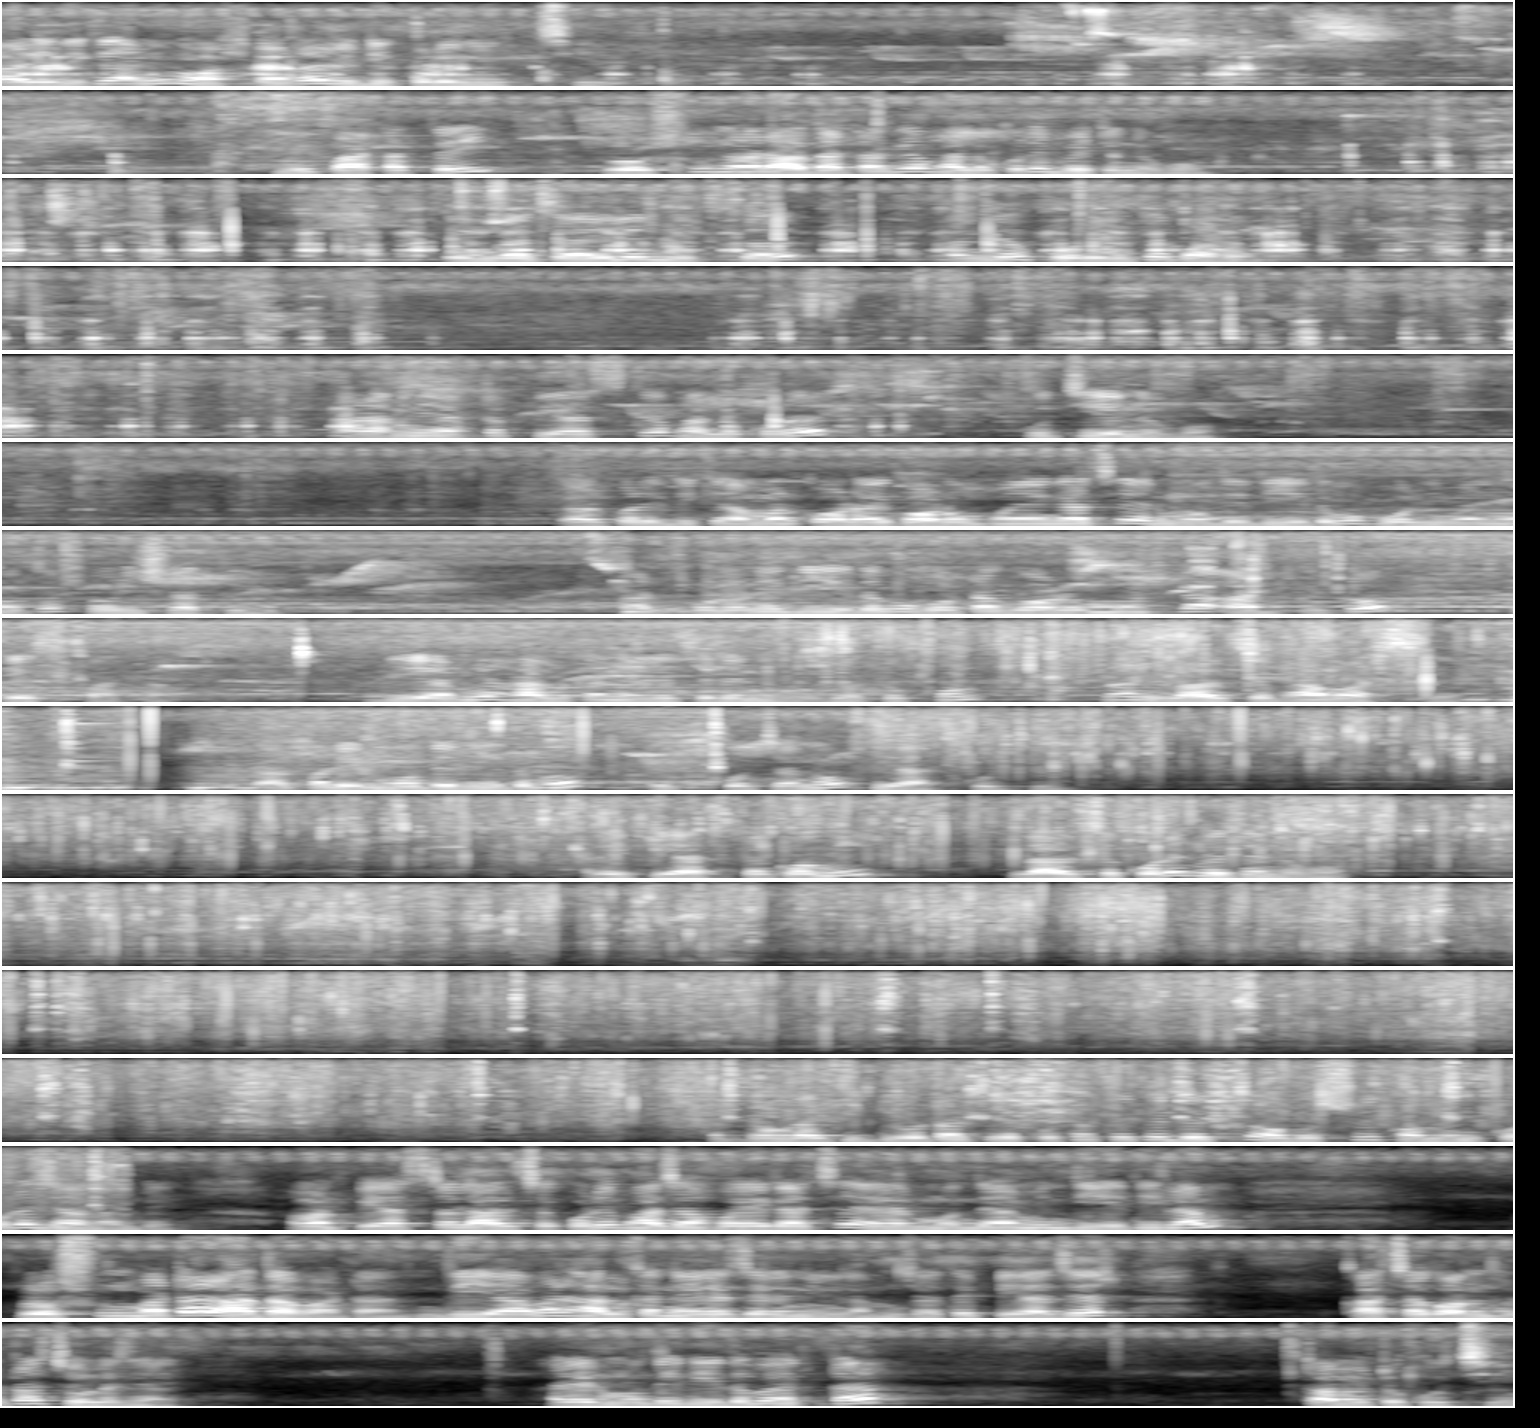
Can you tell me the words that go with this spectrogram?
আর এদিকে আমি মশলাটা রেডি করে নিচ্ছি। আমি পাটাতেই রসুন আর আদাটাকে ভালো করে বেটে নেব। তোমরা চাইলে মিক্সার গ্রাইন্ডার করে নিতে পারো। আর আমি একটা পেঁয়াজকে ভালো করে কুচিয়ে নেব। তারপর এদিকে আমার কড়াই গরম হয়ে গেছে, এর মধ্যে দিয়ে দেবো পরিমাণ মতো সরিষা তেল। আর ফোড়নে দিয়ে দেবো গোটা গরম মশলা আর দুটো তেজপাতা। দিয়ে আমি হালকা নেড়ে চেড়ে নেব, যতক্ষণ না লালচে ভাব আসছে। তারপর এর মধ্যে দিয়ে দেবো কোচানো পেঁয়াজ কুচি। আর এই পেঁয়াজটাকে আমি লালচে করে ভেজে নেব। আর তোমরা ভিডিওটা কে কোথা থেকে দেখছ অবশ্যই কমেন্ট করে জানাবে। আমার পেঁয়াজটা লালচে করে ভাজা হয়ে গেছে, এর মধ্যে আমি দিয়ে দিলাম রসুন বাটা আর আদা বাটা দিয়ে আবার হালকা নেড়ে চেড়ে নিলাম যাতে পেঁয়াজের কাঁচা গন্ধটা চলে যায়। আর এর মধ্যে দিয়ে দেবো একটা টমেটো কুচি।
